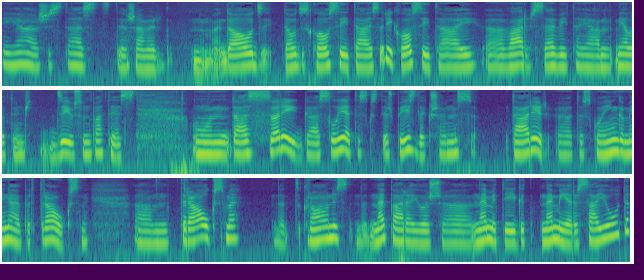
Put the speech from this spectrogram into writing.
Jā, šis stāsts tiešām ir nu, daudzi, daudzas klausītājas, arī klausītāji uh, var sevi tajā ielikt, viņš dzīves un patiesas. Un tās svarīgās lietas, kas tieši pie izdegšanas, tā arī ir tas, ko Inga minēja par trauksmi. Um, trauksme, kroniska, nepārējoša, nemitīga nemiera sajūta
